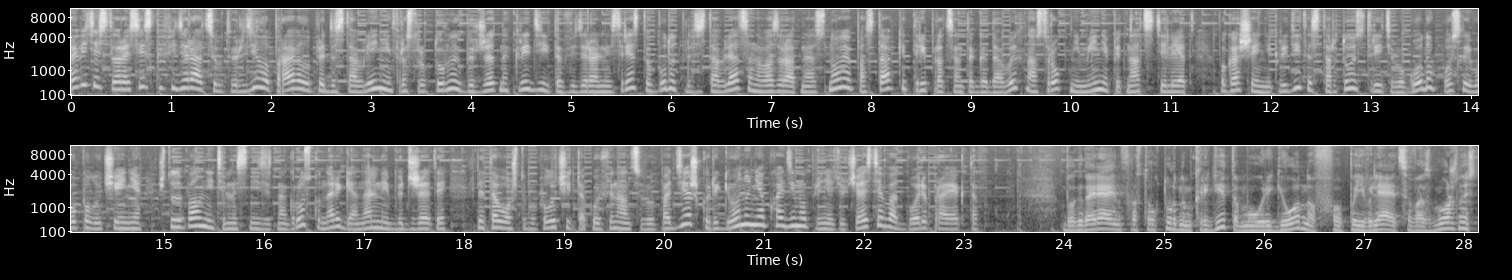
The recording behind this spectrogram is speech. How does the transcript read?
Правительство Российской Федерации утвердило правила предоставления инфраструктурных бюджетных кредитов. Федеральные средства будут предоставляться на возвратной основе по ставке 3% годовых на срок не менее 15 лет. Погашение кредита стартует с третьего года после его получения, что дополнительно снизит нагрузку на региональные бюджеты. Для того, чтобы получить такую финансовую поддержку, региону необходимо принять участие в отборе проектов. Благодаря инфраструктурным кредитам у регионов появляется возможность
